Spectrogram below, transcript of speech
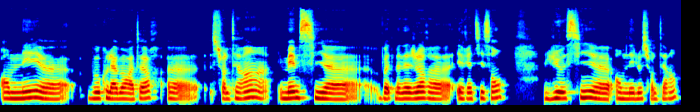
emmener vos collaborateurs sur le terrain, même si votre manager est réticent lui aussi, euh, emmenez-le sur le terrain.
